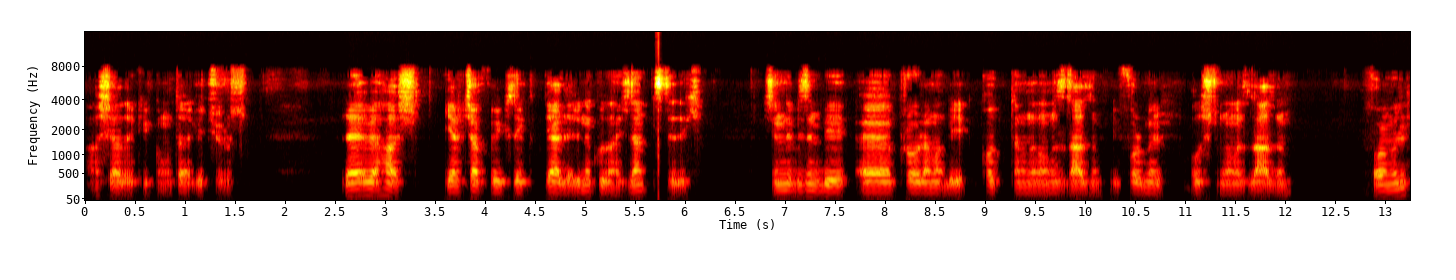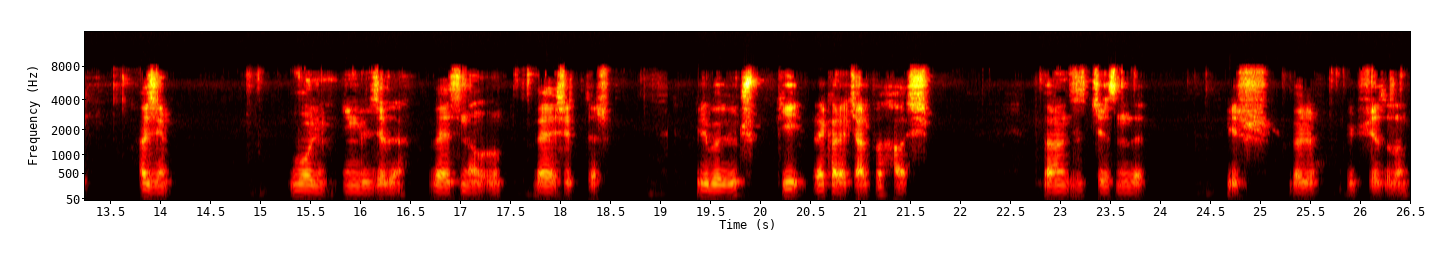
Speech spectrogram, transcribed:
aşağıdaki komuta geçiyoruz. R ve H yarıçap ve yükseklik değerlerini kullanıcıdan istedik. Şimdi bizim bir e, programa bir kod tanımlamamız lazım. Bir formül oluşturmamız lazım. Formül hacim volume İngilizce'de V'sini alalım. V eşittir. 1 bölü 3 pi r kare çarpı h. Parantez içerisinde 1 bölü 3 yazalım.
